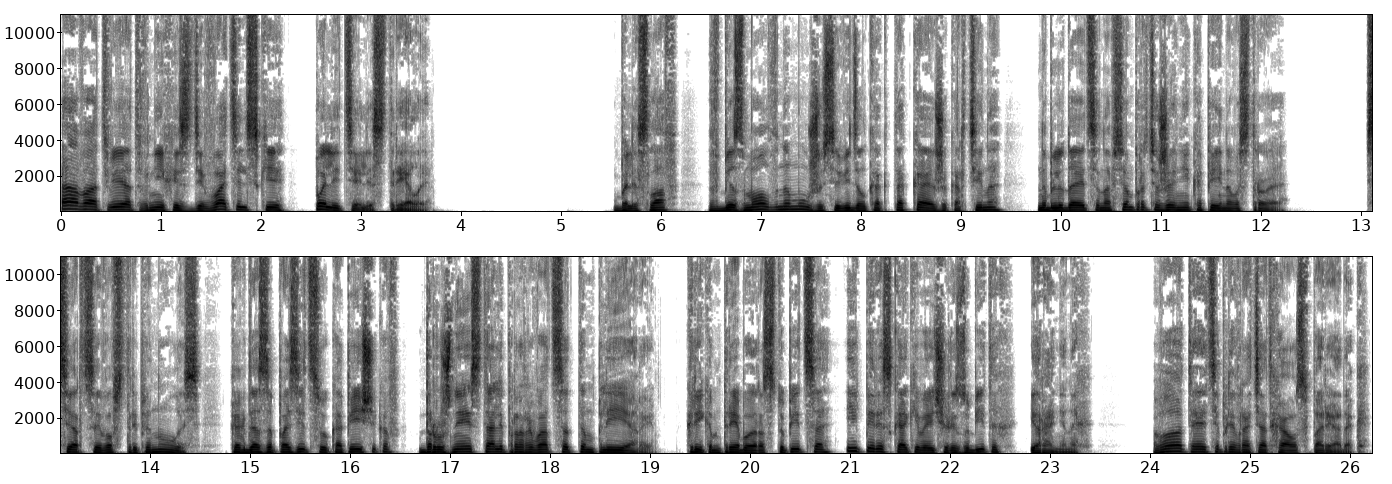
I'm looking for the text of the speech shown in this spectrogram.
а в ответ в них издевательски полетели стрелы. Болеслав в безмолвном ужасе видел, как такая же картина наблюдается на всем протяжении копейного строя. Сердце его встрепенулось, когда за позицию копейщиков дружнее стали прорываться тамплиеры, криком требуя расступиться и перескакивая через убитых и раненых. Вот эти превратят хаос в порядок.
